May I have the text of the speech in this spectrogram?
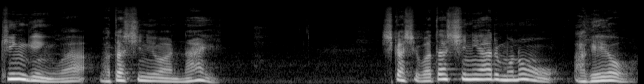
金銀は私にはない。しかし私にあるものをあげよ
